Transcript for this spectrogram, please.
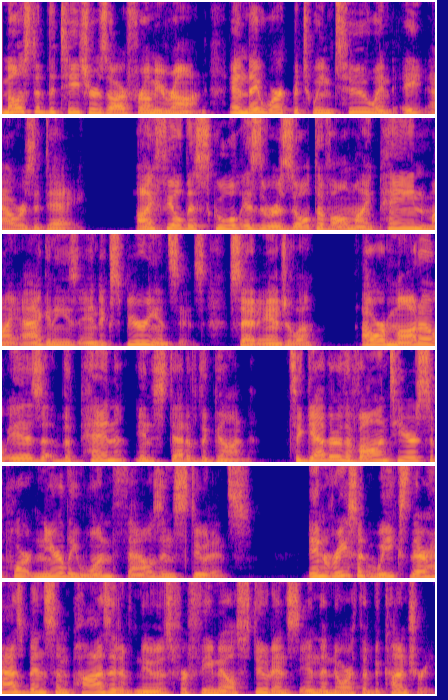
Most of the teachers are from Iran, and they work between two and eight hours a day. I feel this school is the result of all my pain, my agonies, and experiences, said Angela. Our motto is the pen instead of the gun. Together, the volunteers support nearly 1,000 students. In recent weeks, there has been some positive news for female students in the north of the country,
